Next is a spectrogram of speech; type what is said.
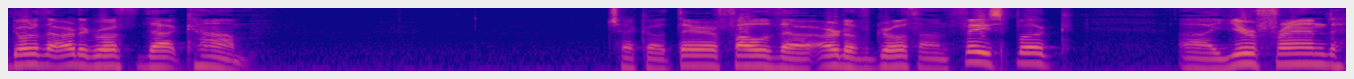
Go to theartofgrowth.com. Check out there. Follow the Art of Growth on Facebook. Uh, your friend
